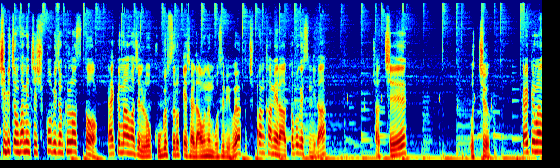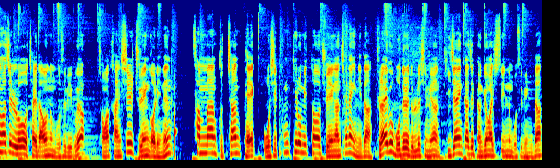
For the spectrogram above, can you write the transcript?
12.3인치 슈퍼비전 클러스터 깔끔한 화질로 고급스럽게 잘 나오는 모습이고요. 후측방 카메라 켜보겠습니다. 좌측, 우측 깔끔한 화질로 잘 나오는 모습이고요. 정확한 실주행 거리는 39,153km 주행한 차량입니다. 드라이브 모드를 누르시면 디자인까지 변경하실 수 있는 모습입니다.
